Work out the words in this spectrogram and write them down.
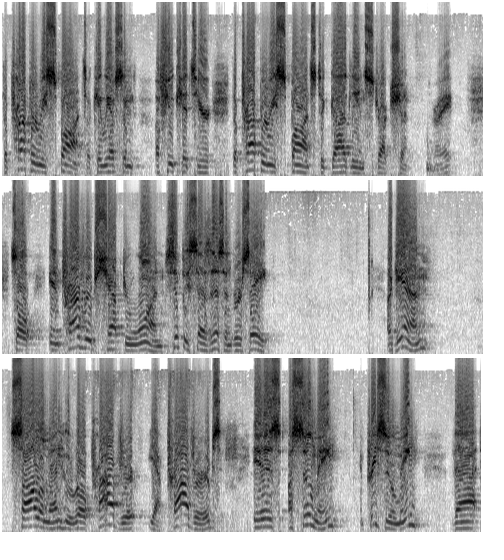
the proper response. Okay, we have some a few kids here. The proper response to godly instruction. Right. So in Proverbs chapter one, simply says this in verse eight. Again, Solomon, who wrote Prover- yeah, Proverbs, is assuming and presuming that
